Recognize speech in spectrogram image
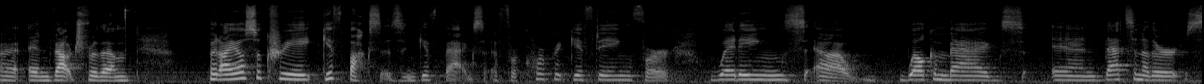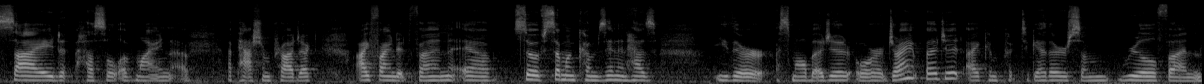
uh, and vouch for them, but I also create gift boxes and gift bags for corporate gifting, for weddings, uh, welcome bags, and that's another side hustle of mine, a, a passion project. I find it fun. Uh, so if someone comes in and has either a small budget or a giant budget, I can put together some real fun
